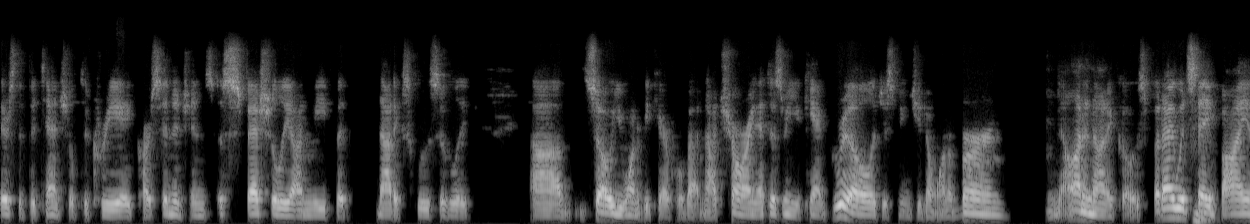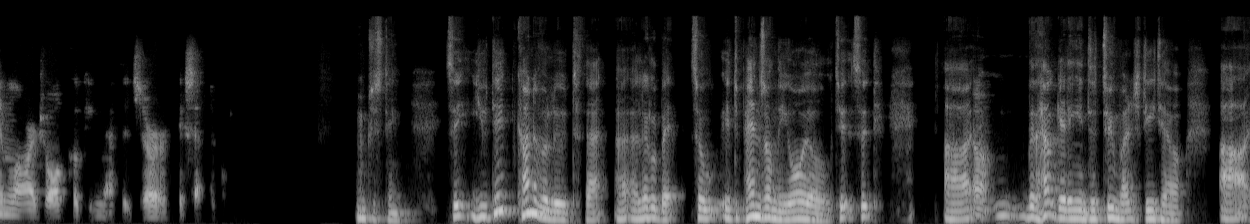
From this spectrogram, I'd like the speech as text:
there's the potential to create carcinogens, especially on meat, but not exclusively. Um, so you want to be careful about not charring. That doesn't mean you can't grill. It just means you don't want to burn. On and on it goes. But I would say, hmm. by and large, all cooking methods are acceptable. Interesting. So you did kind of allude to that a, a little bit. So it depends on the oil. So, uh, oh. without getting into too much detail, uh,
